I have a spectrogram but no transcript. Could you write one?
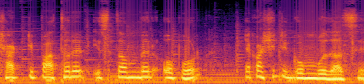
ষাটটি পাথরের স্তম্ভের ওপর একাশিটি গম্বুজ আছে।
